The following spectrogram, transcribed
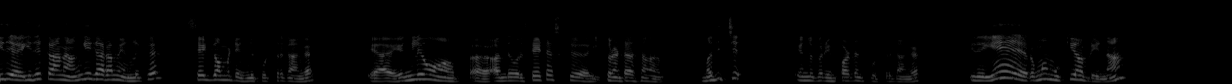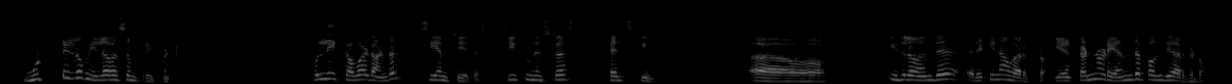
இது இதுக்கான அங்கீகாரம் எங்களுக்கு ஸ்டேட் கவர்மெண்ட் எங்களுக்கு கொடுத்துருக்காங்க. எங்களையும் அந்த ஒரு ஸ்டேட்டஸ்க்கு ஈக்குவலண்டாக மதித்து எங்களுக்கு ஒரு இம்பார்ட்டன்ஸ் கொடுத்துருக்காங்க. இது ஏன் ரொம்ப முக்கியம் அப்படின்னா முற்றிலும் இலவசம் treatment fully covered under CMCHS chief ministers health scheme இதில் வந்து ரெட்டினாவாக இருக்கட்டும் என் கண்ணோட எந்த பகுதியாக இருக்கட்டும்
